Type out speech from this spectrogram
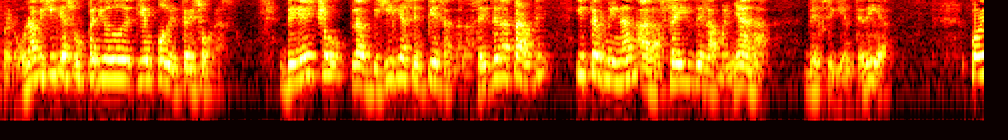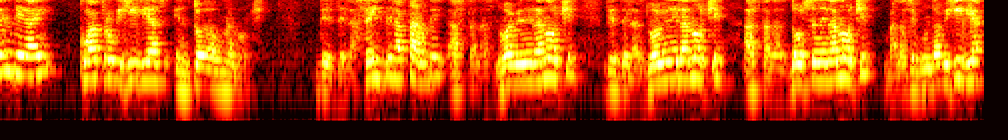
Bueno, una vigilia es un periodo de tiempo de tres horas. De hecho, las vigilias empiezan a las 6 de la tarde y terminan a las 6 de la mañana del siguiente día. Por ende hay cuatro vigilias en toda una noche. Desde las 6 de la tarde hasta las 9 de la noche, desde las 9 de la noche hasta las 12 de la noche, va la segunda vigilia,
